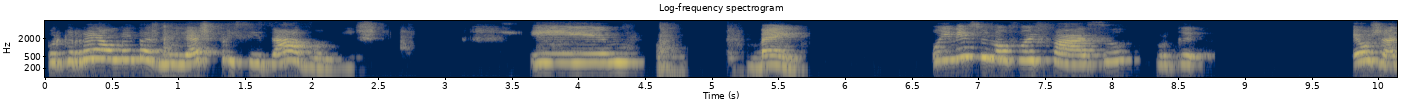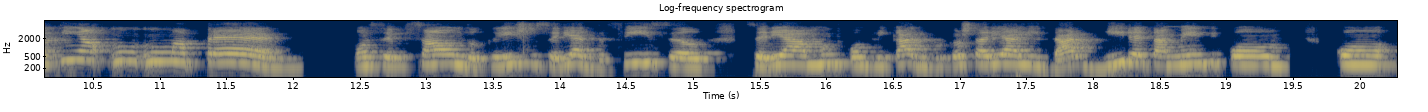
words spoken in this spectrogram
porque realmente as mulheres precisavam disto. E, bem, o início não foi fácil, porque eu já tinha um, uma pré-concepção de que isto seria difícil, seria muito complicado, porque eu estaria a lidar diretamente com, com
